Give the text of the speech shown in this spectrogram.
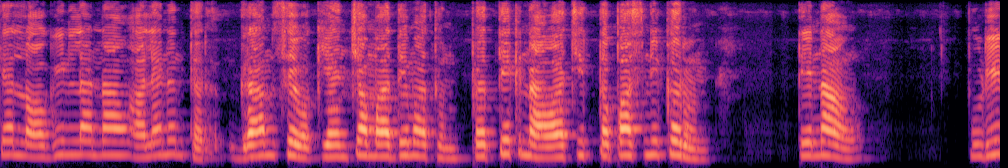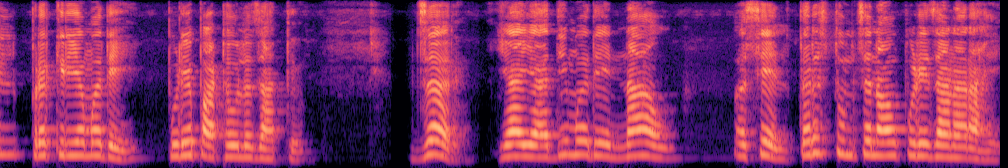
त्या लॉग इनला नाव आल्यानंतर ग्रामसेवक यांच्या माध्यमातून प्रत्येक नावाची तपासणी करून ते नाव पुढील प्रक्रियेमध्ये पुढे पाठवलं जातं. जर या यादीमध्ये नाव असेल तरच तुमचं नाव पुढे जाणार आहे.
